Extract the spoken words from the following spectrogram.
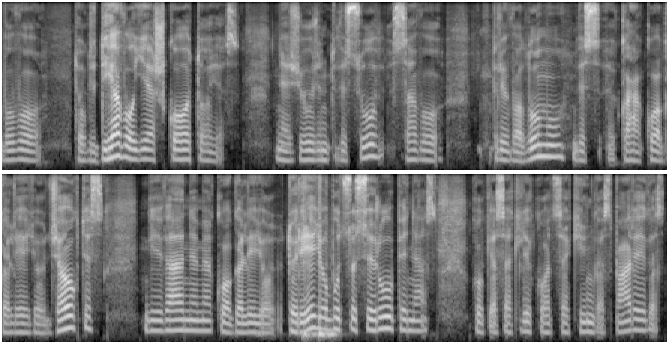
buvo toks Dievo ieškotojas, nežiūrint visų savo privalumų, vis, ką, kuo galėjo džiaugtis gyvenime, kuo galėjo, turėjo būti susirūpinęs, kokias atliko atsakingas pareigas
